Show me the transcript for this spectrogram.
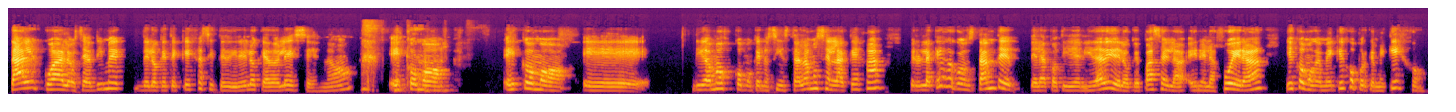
Tal cual, o sea, dime de lo que te quejas y te diré lo que adoleces, ¿no? Es como, es como, eh, digamos, como que nos instalamos en la queja pero la queja constante de la cotidianidad y de lo que pasa en, el afuera, y es como que me quejo porque me quejo.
